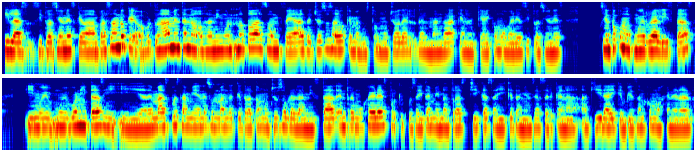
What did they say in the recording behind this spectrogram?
y las situaciones que van pasando, que afortunadamente no, o sea, ningún, no todas son feas, de hecho eso es algo que me gustó mucho del, del manga, que en el que hay como varias situaciones, siento como muy realistas y muy, muy bonitas y, y además pues también es un manga que trata mucho sobre la amistad entre mujeres, porque pues hay también otras chicas ahí que también se acercan a, a Kira y que empiezan como a generar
